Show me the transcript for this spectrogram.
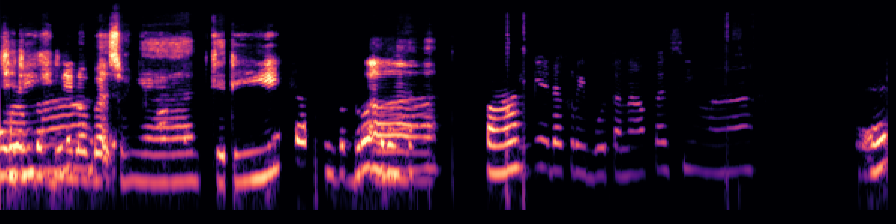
Jadi gini loh Mbak Sonya. Jadi apa? Ini ada keributan apa sih, Ma? Eh,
